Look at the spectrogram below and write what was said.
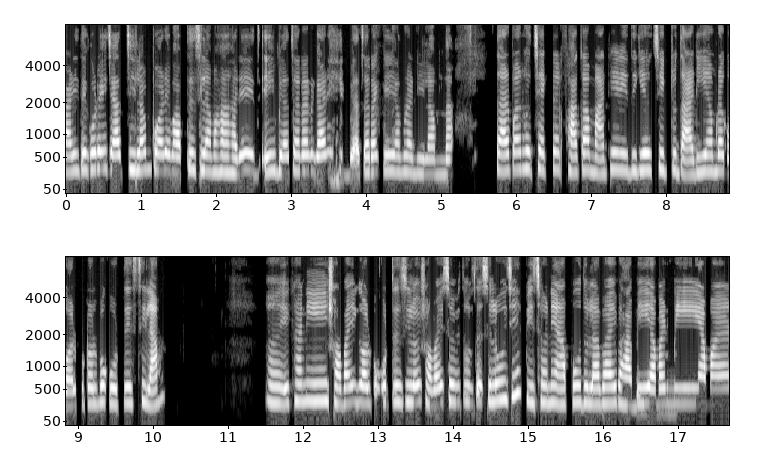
গাড়িতে করেই যাচ্ছিলাম। পরে ভাবতেছিলাম, হা হারে এই বেচারার গাড়ি বেচারাকেই আমরা নিলাম না। তারপর হচ্ছে একটা ফাঁকা মাঠের এদিকে হচ্ছে একটু দাঁড়িয়ে আমরা গল্প টল্প করতেছিলাম। এখানে সবাই গল্প করতেছিল, সবাই ছবি তুলতেছিল। ওই যে পিছনে আপু, দুলাভাই, ভাবি, আমার মেয়ে, আমার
